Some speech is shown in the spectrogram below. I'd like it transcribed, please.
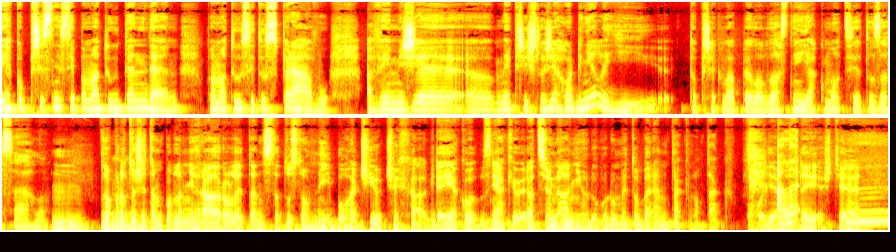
jako přesně si pamatuju ten den, pamatuju si tu zprávu a vím, že uh, mi přišlo, že hodně lidí to překvapilo vlastně, jak moc je to zasáhlo. Hmm. No, protože tam podle mě hrál roli ten status toho nejbohatšího Čecha, kde jako z nějakého iracionálního důvodu my to berem tak, no tak pohodě, Ale, mladý ještě, mm,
